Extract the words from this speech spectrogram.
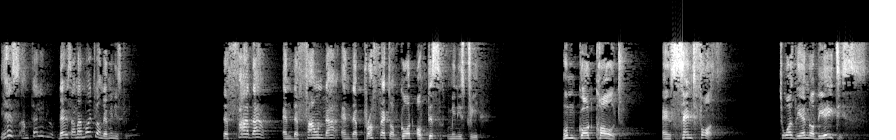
Yes, I'm telling you, there is an anointing on the ministry. The father and the founder and the prophet of God of this ministry, whom God called and sent forth towards the end of the 80s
